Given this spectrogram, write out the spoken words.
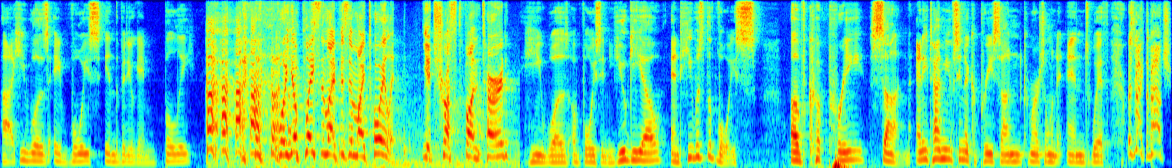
Uh, he was a voice in the video game Bully. well, your place in life is in my toilet, you trust fund turd. He was a voice in Yu Gi Oh! and he was the voice of Capri Sun. Anytime you've seen a Capri Sun commercial and it ends with Respect the pouch!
